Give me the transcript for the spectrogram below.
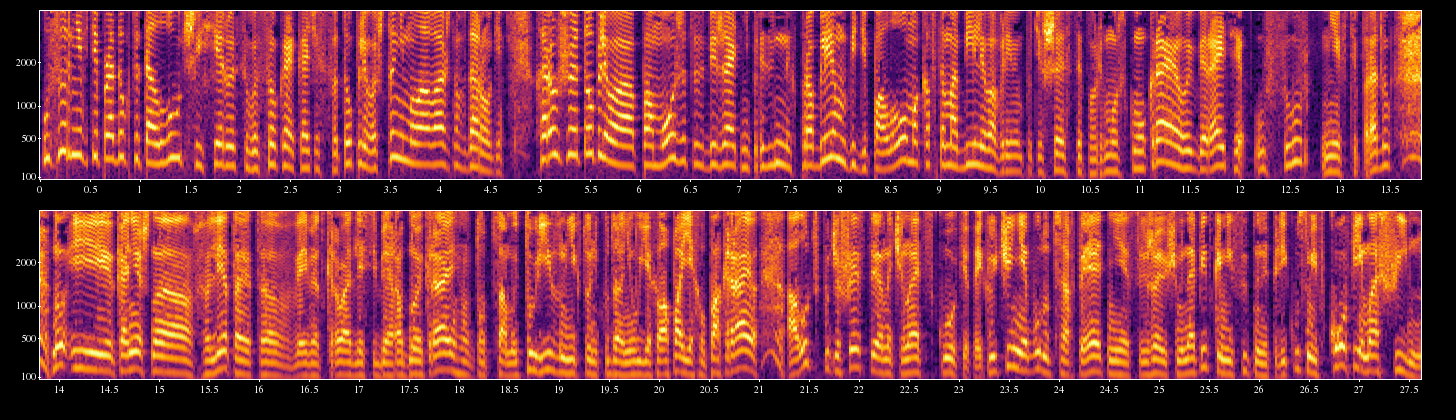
Уссурнефтепродукт – это лучший сервис и высокое качество топлива, что немаловажно в дороге. Хорошее топливо поможет избежать непредвиденных проблем в виде поломок автомобиля во время путешествия по Приморскому краю. Выбирайте Уссурнефтепродукт. Ну и, конечно, лето – это время открывать для себя родной край. Тот самый туризм, никто никуда не уехал, а поехал по краю. А лучше путешествие начинать с кофе. Приключения будут приятнее освежающими напитками и сытными перекусами в кофе-машин.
